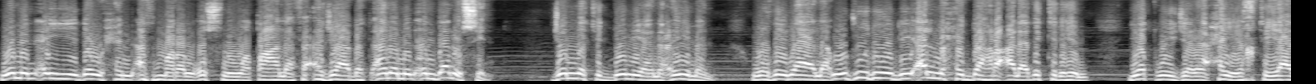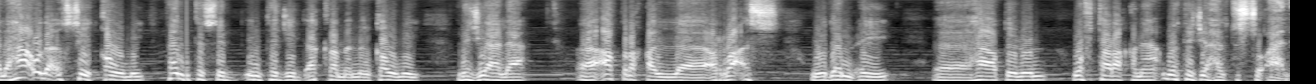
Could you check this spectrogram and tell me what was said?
ومن أي دوح أثمر الغصن وطال فأجابت أنا من أندلس. جنة الدنيا نعيما وظلالا وجدودي ألمح الدهر على ذكرهم. يطوي جناحيه اختيالا هؤلاء الصيت قومي فانتسب إن تجد أكرم من قومي. رجالا آه، أطرق الرأس ودمعي آه، هاطل وافترقنا وتجاهلت السؤال.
